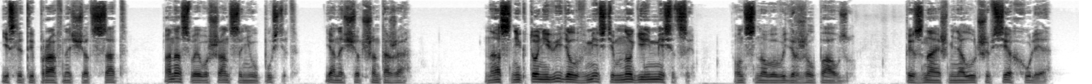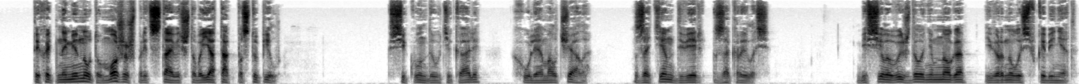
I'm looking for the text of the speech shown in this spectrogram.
Если ты прав насчет сад, она своего шанса не упустит. Я насчет шантажа». Нас никто не видел вместе многие месяцы. Он снова выдержал паузу. Ты знаешь меня лучше всех, Хулия. Ты хоть на минуту можешь представить, чтобы я так поступил? Секунды утекали, Хулия молчала. Затем дверь закрылась. Бесила выждала немного и вернулась в кабинет.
